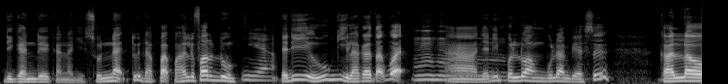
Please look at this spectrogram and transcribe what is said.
digandakan lagi. Sunat tu dapat pahala fardu. Ya. Jadi rugilah kalau tak buat. Mhm. Ha, jadi peluang bulan biasa kalau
